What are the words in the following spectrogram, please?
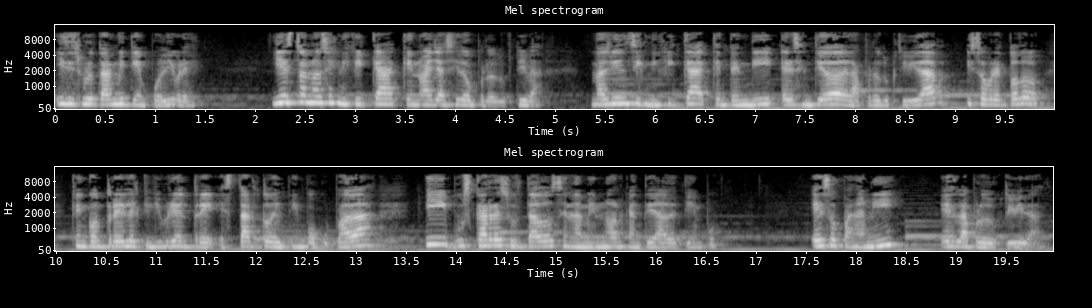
y disfrutar mi tiempo libre. Y esto no significa que no haya sido productiva, más bien significa que entendí el sentido de la productividad y sobre todo que encontré el equilibrio entre estar todo el tiempo ocupada y buscar resultados en la menor cantidad de tiempo. Eso para mí es la productividad.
